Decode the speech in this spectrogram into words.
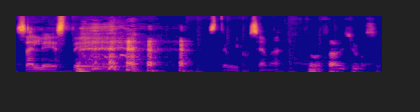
Sale este. Este güey, ¿cómo se llama? No sabes, yo no sé.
